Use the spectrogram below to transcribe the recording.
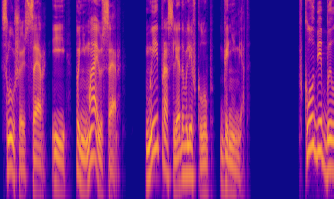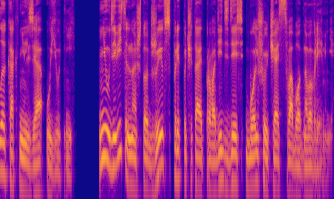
«Слушаюсь, сэр» и «Понимаю, сэр», мы проследовали в клуб «Ганимед». В клубе было как нельзя уютней. Неудивительно, что Дживс предпочитает проводить здесь большую часть свободного времени.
